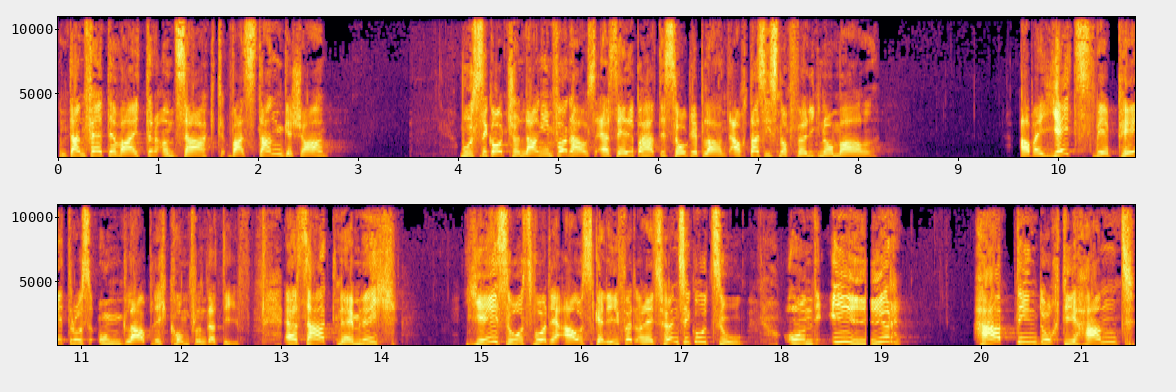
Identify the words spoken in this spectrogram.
Und dann fährt er weiter und sagt, was dann geschah. Wusste Gott schon lange im Voraus. Er selber hat es so geplant. Auch das ist noch völlig normal. Aber jetzt wird Petrus unglaublich konfrontativ. Er sagt nämlich, Jesus wurde ausgeliefert und jetzt hören Sie gut zu. Und ihr habt ihn durch die Hand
